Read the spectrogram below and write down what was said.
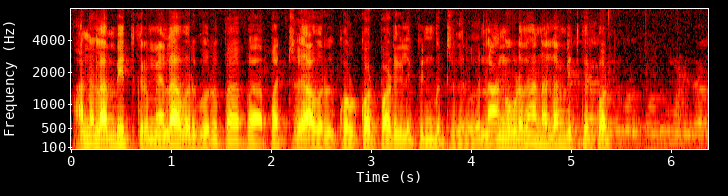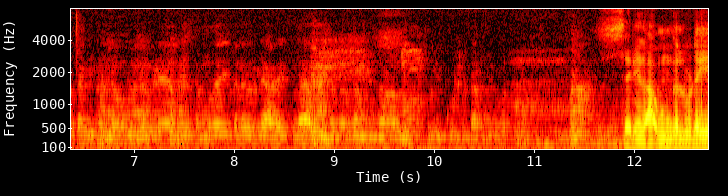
அண்ணல் அம்பேத்கர் மேலே அவருக்கு ஒரு ப ப பற்று அவர் கோ- கோட்பாடுகளை பின்பற்றுகிறவர். நாங்கள் கூட தான் அண்ணல் அம்பேத்கர் கோட் ஒரு பொது மனிதர் தனிப்பட்ட ஒருத்தர் கிடையாது சமுதாய தலைவர்களே அழைக்கல அப்படின்றத தான் முன்னாள் சொல்லி குறிப்பிட்டாங்க எல்லாருக்கும். சரி அது அவங்களுடைய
